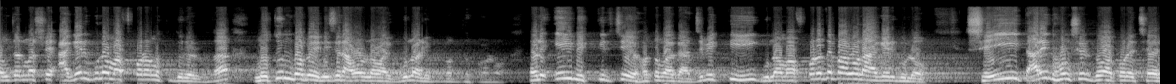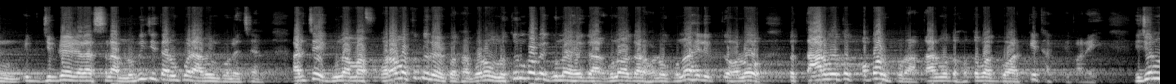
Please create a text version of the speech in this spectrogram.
রমজান মাসে আগের গুণা মাফ করানো দূরের কথা নতুন ভাবে নিজের আমল নামায় গুণা লিপিবদ্ধ করল। তাহলে এই ব্যক্তির চেয়ে হতবাগা যে ব্যক্তি গুণা মাফ করাতে পারল না আগেরগুলো সেই তারই ধ্বংসের দোয়া করেছেন জিব্রাইল আলাহিসাল্লাম নবীজি তার উপরে আমিন বলেছেন। আর যে গুণা মাফ করার মতো দূরের কথা, বরং নতুন ভাবে গুনাহেগা গুণাগার হলো, গুনাহে লিপ্ত হলো, তো তার মতো কপাল পোড়া, তার মতো হতভাগ্য আর কে থাকতে পারে? এই জন্য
